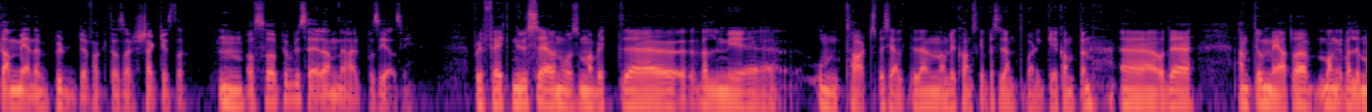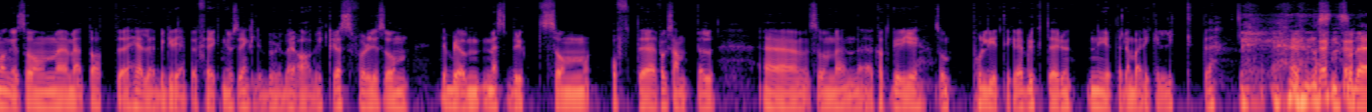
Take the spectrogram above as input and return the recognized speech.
de mener burde faktasjekkes. da. Mm. Og så publiserer de det her på sida si. Fordi fake news er jo noe som har blitt uh, veldig mye omtalt, spesielt i den amerikanske presidentvalgkampen. Eh, og det endte jo med at det var mange, veldig mange som mente at hele begrepet fake news egentlig burde bare avvikles. For liksom, det ble jo mest brukt som ofte f.eks. Uh, som en kategori som politikere brukte rundt nyheter de bare ikke likte. nesten, så det,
